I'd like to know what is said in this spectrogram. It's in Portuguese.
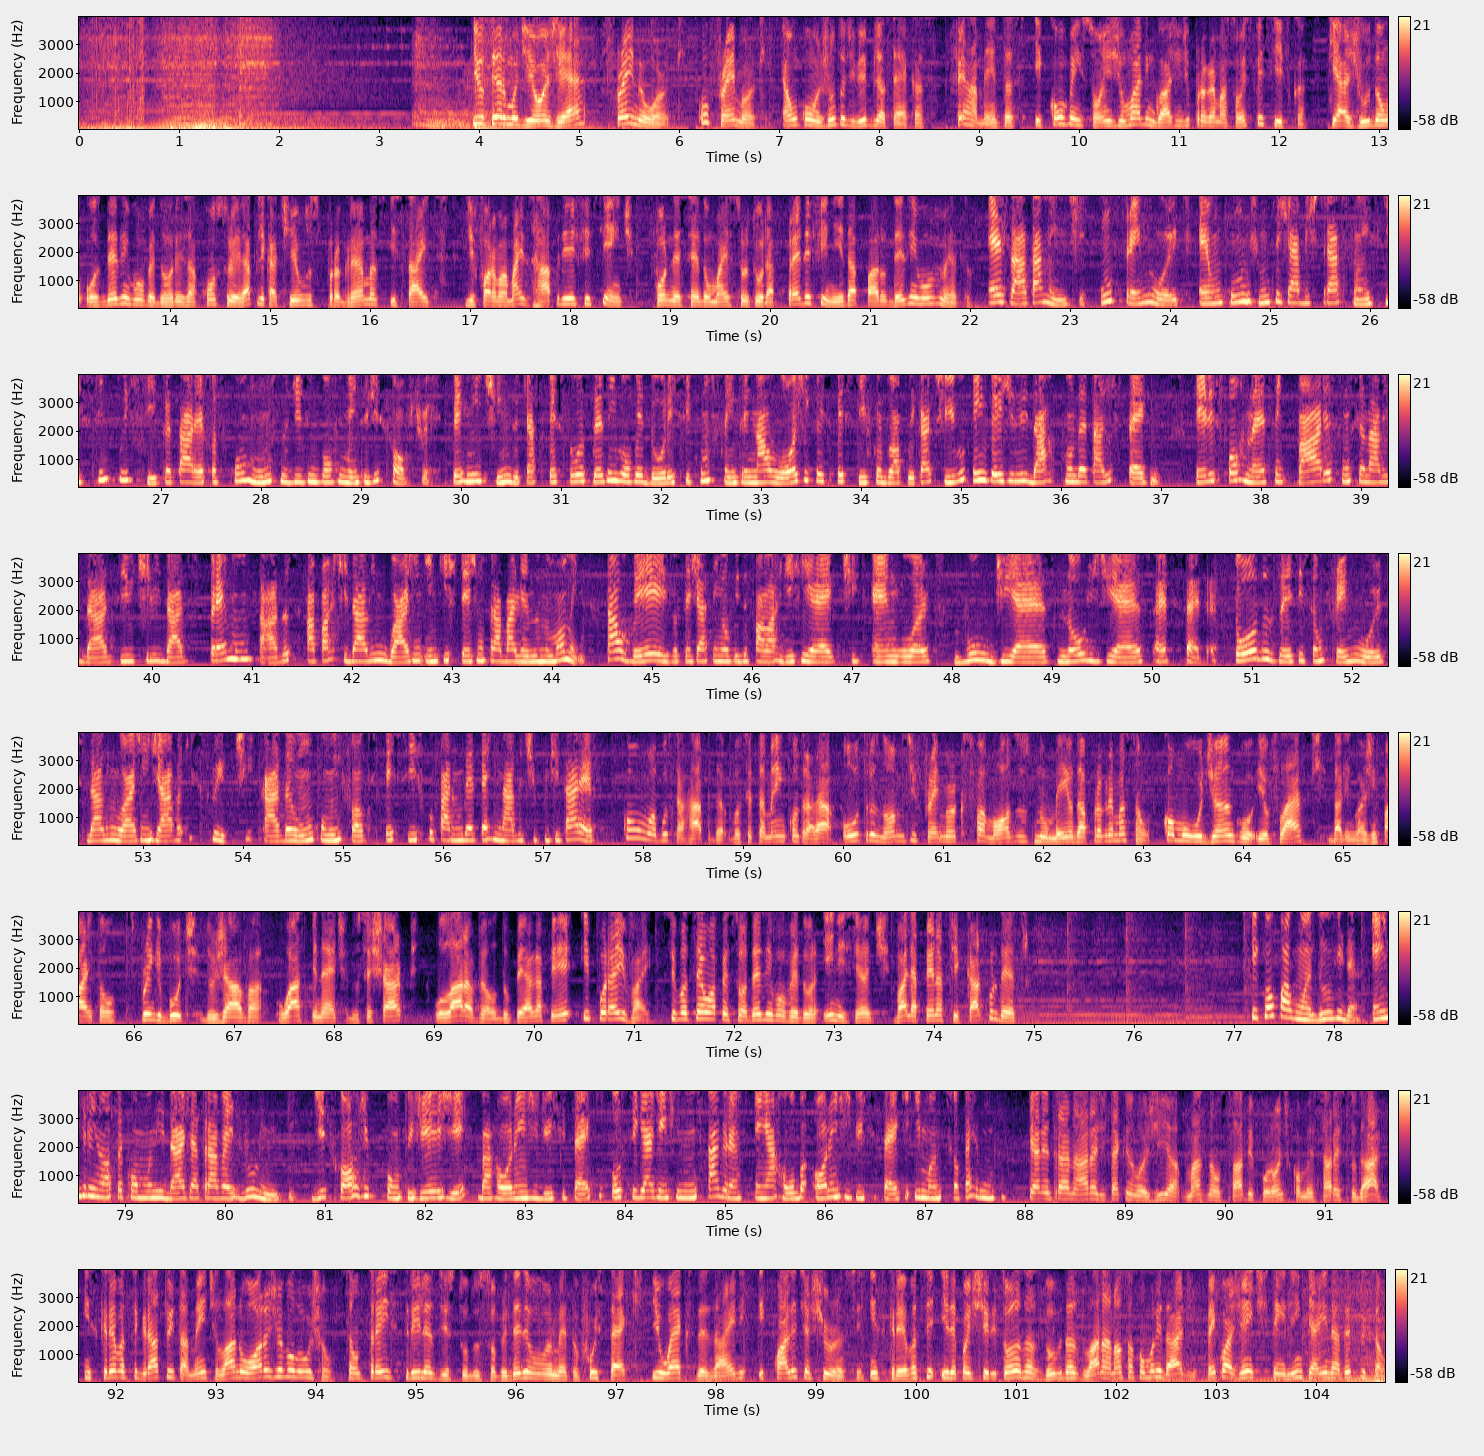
E o termo de hoje é framework. Um framework é um conjunto de bibliotecas, ferramentas e convenções de uma linguagem de programação específica, que ajudam os desenvolvedores a construir aplicativos, programas e sites de forma mais rápida e eficiente, fornecendo uma estrutura pré-definida para o desenvolvimento. Exatamente. Um framework é um conjunto de abstrações que simplifica tarefas comuns no desenvolvimento de software, permitindo que as pessoas desenvolvedoras se concentrem na lógica específica do aplicativo em vez de lidar com detalhes técnicos. Eles fornecem várias várias funcionalidades e utilidades pré-montadas a partir da linguagem em que estejam trabalhando no momento. Talvez você já tenha ouvido falar de React, Angular, Vue.js, Node.js, etc. Todos esses são frameworks da linguagem JavaScript, cada um com um enfoque específico para um determinado tipo de tarefa. Com uma busca rápida, você também encontrará outros nomes de frameworks famosos no meio da programação, como o Django e o Flask, da linguagem Python, Spring Boot, do Java, o ASP.NET, do C Sharp, o Laravel do PHP e por aí vai. Se você é uma pessoa desenvolvedora iniciante, vale a pena ficar por dentro. Ficou com alguma dúvida? Entre em nossa comunidade através do link discord.gg barra ou siga a gente no Instagram em arroba e mande sua pergunta. Quer entrar na área de tecnologia, mas não sabe por onde começar a estudar? Inscreva-se gratuitamente lá no Orange Evolution. São três trilhas de estudos sobre desenvolvimento full stack, UX design e quality assurance. Inscreva-se e depois tire todas as dúvidas lá na nossa comunidade. Vem com a gente, tem link aí na descrição.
